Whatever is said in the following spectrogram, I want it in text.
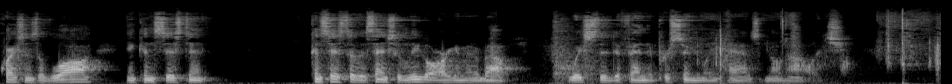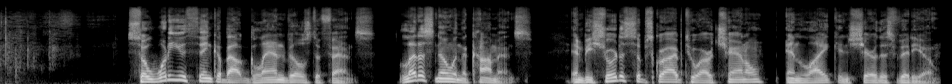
questions of law and consistent consists of essentially legal argument about which the defendant presumably has no knowledge. So what do you think about Glanville's defense? Let us know in the comments. And be sure to subscribe to our channel and like and share this video.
